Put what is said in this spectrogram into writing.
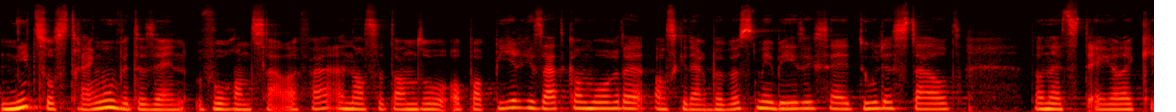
niet zo streng hoeven te zijn voor onszelf. Hè. En als het dan zo op papier gezet kan worden, als je daar bewust mee bezig bent, doelen stelt, dan is het eigenlijk,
